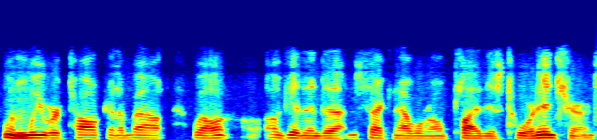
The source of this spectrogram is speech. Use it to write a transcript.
when we were talking about, well, I'll get into that in a second, how we're going to apply this toward insurance.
